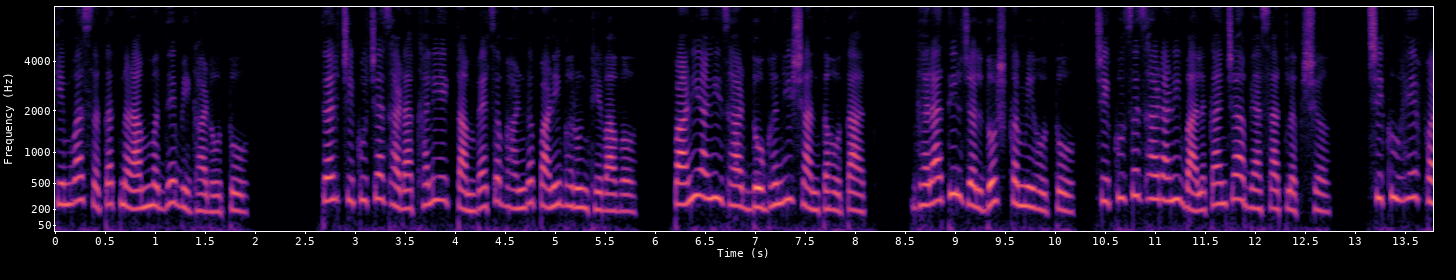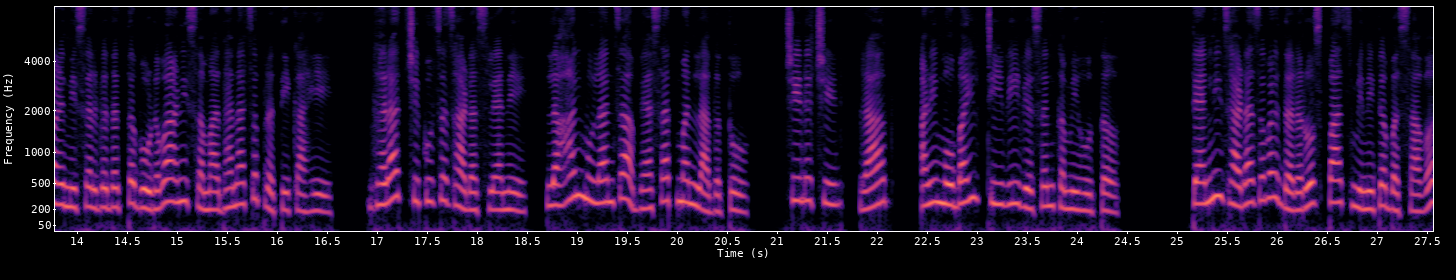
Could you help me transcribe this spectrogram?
किंवा सतत नळांमध्ये बिघाड होतो. तर चिकूच्या झाडाखाली एक तांब्याचं भांड पाणी भरून ठेवावं. पाणी आणि झाड दोघंही शांत होतात. घरातील जलदोष कमी होतो. चिकूचं झाड आणि बालकांच्या अभ्यासात लक्ष चिकू हे फळ निसर्गदत्त गोडवा आणि समाधानाचं प्रतीक आहे. घरात चिकूचं झाड असल्याने लहान मुलांचा अभ्यासात मन लागतो. चिडचिड राग आणि मोबाईल टीव्ही व्यसन कमी होतं. त्यांनी झाडाजवळ दररोज पाच मिनिटं बसावं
